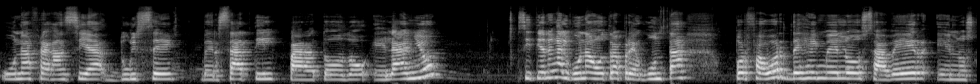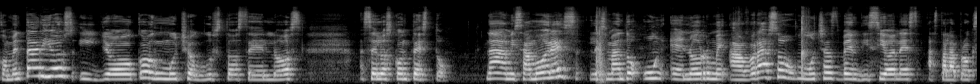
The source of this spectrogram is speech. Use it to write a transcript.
una fragancia dulce, versátil para todo el año. Si tienen alguna otra pregunta, por favor déjenmelo saber en los comentarios y yo con mucho gusto se los, se los contesto. Nada, mis amores, les mando un enorme abrazo, muchas bendiciones, hasta la próxima.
